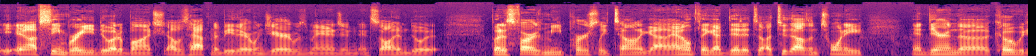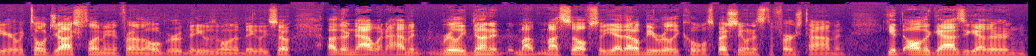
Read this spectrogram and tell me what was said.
you know, I've seen Brady do it a bunch. I was happened to be there when Jared was managing and saw him do it but as far as me personally telling a guy, I don't think I did it till uh, 2020 and during the COVID year, we told Josh Fleming in front of the whole group that he was going to the big league. So other than that one, I haven't really done it my, myself. So yeah, that'll be really cool, especially when it's the first time and get all the guys together and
